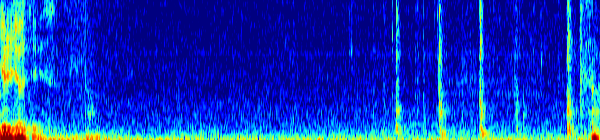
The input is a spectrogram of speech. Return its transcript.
열려져 있습니다. 자,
